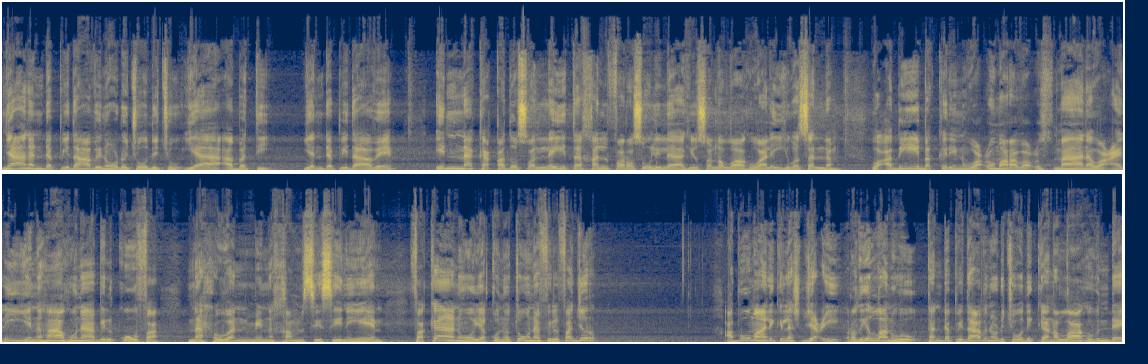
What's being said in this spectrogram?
ഞാൻ എന്റെ പിതാവിനോട് ചോദിച്ചു യാ അബത്തി എൻ്റെ പിതാവേ إنك قد صليت خلف رسول الله صلى الله عليه وسلم وأبي بكر وعمر وعثمان وعلي ها هنا بالكوفة نحوا من خمس سنين فكانوا يقنطون في الفجر അബൂ മാലിക് ലഷ്ജഇ റളിയല്ലാഹു തൻ്റെ പിതാവിനോട് ചോദിക്കുകയാണ് അള്ളാഹുവിൻ്റെ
